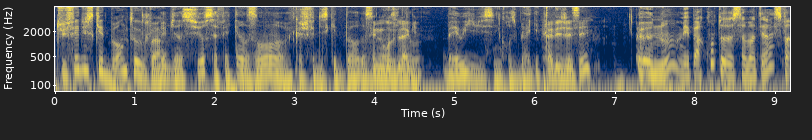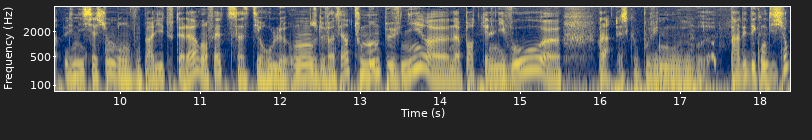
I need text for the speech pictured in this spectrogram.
Tu fais du skateboard, toi, ou pas? Mais bien sûr, ça fait 15 ans euh, que je fais du skateboard. C'est une grosse blague. Ben oui, c'est une grosse blague. T'as déjà essayé? Euh, non, mais par contre, euh, ça m'intéresse. Enfin, l'initiation dont vous parliez tout à l'heure, en fait, ça se déroule le 11, le 21. Tout le monde peut venir, euh, n'importe quel niveau. euh, voilà. Est-ce que vous pouvez nous parler des conditions?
